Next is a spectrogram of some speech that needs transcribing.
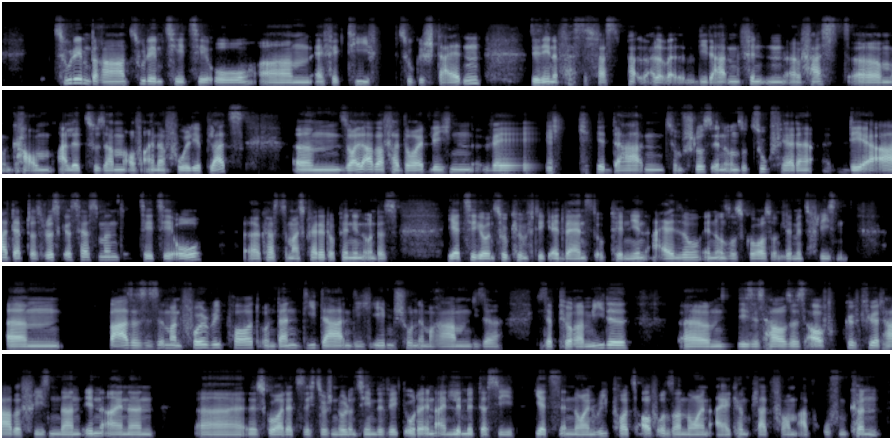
zu dem Draht, zu dem CCO ähm, effektiv zu gestalten. Sie sehen fast, fast also die Daten finden äh, fast ähm, kaum alle zusammen auf einer Folie Platz, ähm, soll aber verdeutlichen, welche Daten zum Schluss in unsere Zugpferde DRA, Debtors Risk Assessment, CCO, äh, Customized Credit Opinion und das jetzige und zukünftige Advanced Opinion, also in unsere Scores und Limits fließen. Ähm, Basis ist immer ein Full Report und dann die Daten, die ich eben schon im Rahmen dieser, dieser Pyramide ähm, dieses Hauses aufgeführt habe, fließen dann in einen äh, Score, der sich zwischen 0 und 10 bewegt oder in ein Limit, das Sie jetzt in neuen Reports auf unserer neuen Icon-Plattform abrufen können.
